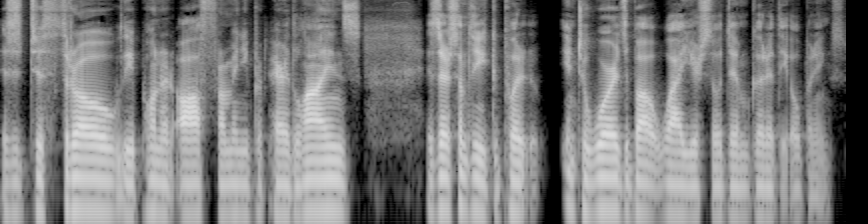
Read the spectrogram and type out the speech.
Is it to throw the opponent off from any prepared lines? Is there something you could put into words about why you're so damn good at the openings?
